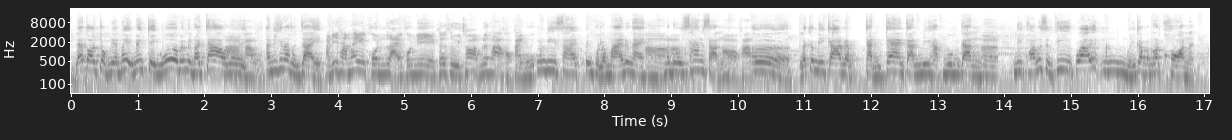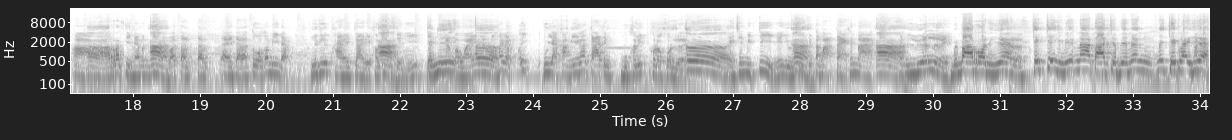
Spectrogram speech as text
และตอนจบเนี่ยพระเอกแม่งเก่งเวอร์แม่งเป็นพระเจ้าเลยอ่าครับผมอันนี้ก็น่าสนใจ อันนี้ทำให้คนหลายคนนี่ก็คือชอบเรื่องราวของไก่มุกมันดีไซน์เป็นผลไม้ด้วยไงอ่ามัมันดูสร้างสรรค์อ๋อครับเออ แล้วก็มีการแบบกลั่นแกล้งกันมีหักมุมกันเออ มีความรู้สึกที่ว่าเอ้ยมันเหมือนกับละครอะอ่าอ่า ละจริงนะมันมีอ่า แบบว่าแต่แต่ไอแต่ละตัวก็มีแบบลึกๆภายในใจเนี่ยเขารู้สึกอ่าอย่างนี้อย่างนี้นี้เอาไว้เออแล้วค่อยแบบเอ้ยกูอยากทำอย่างนี้ก็กลายเป็นบุคลิกคนละคนเลย เอออย่างเช่นมิจจี้อย่างเงี้ยอยู่ดีอ่าคือตะบะแตกขึ้นมาอ่าเป็นเลื้อนเลย เหมือนบารอนอย่างเงี้ยเออ เก๊กๆอย่างนี้หน้าตาเจ็บเนี่ยแม่งไม่เก๊กไรเฮีย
